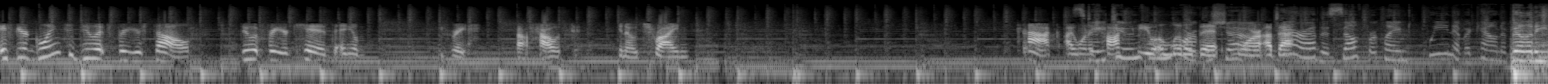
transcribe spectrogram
if you're going to do it for yourself, do it for your kids and you'll be great about how to, you know, try back, I want to talk to you a little bit more about Tara, the self-proclaimed queen of accountability,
